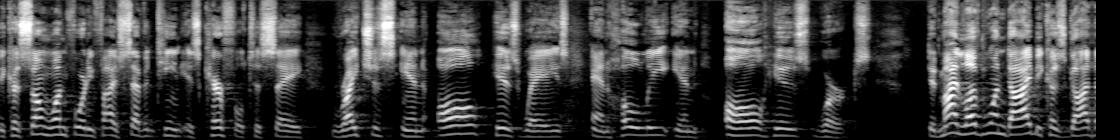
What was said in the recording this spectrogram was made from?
Because Psalm 145 17 is careful to say, righteous in all his ways and holy in all his works. Did my loved one die because God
